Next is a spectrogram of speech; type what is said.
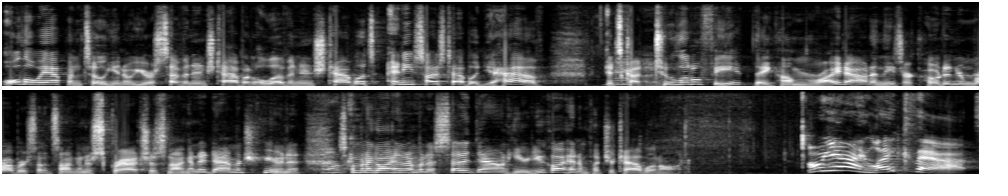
all the way up until, you know, your seven inch tablet, 11 inch tablets, any size tablet you have. It's got two little feet. They come right out and these are coated in rubber so it's not gonna scratch, it's not gonna damage your unit. So I'm gonna go ahead and I'm gonna set it down here. You go ahead and put your tablet on. oh yeah, I like that.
